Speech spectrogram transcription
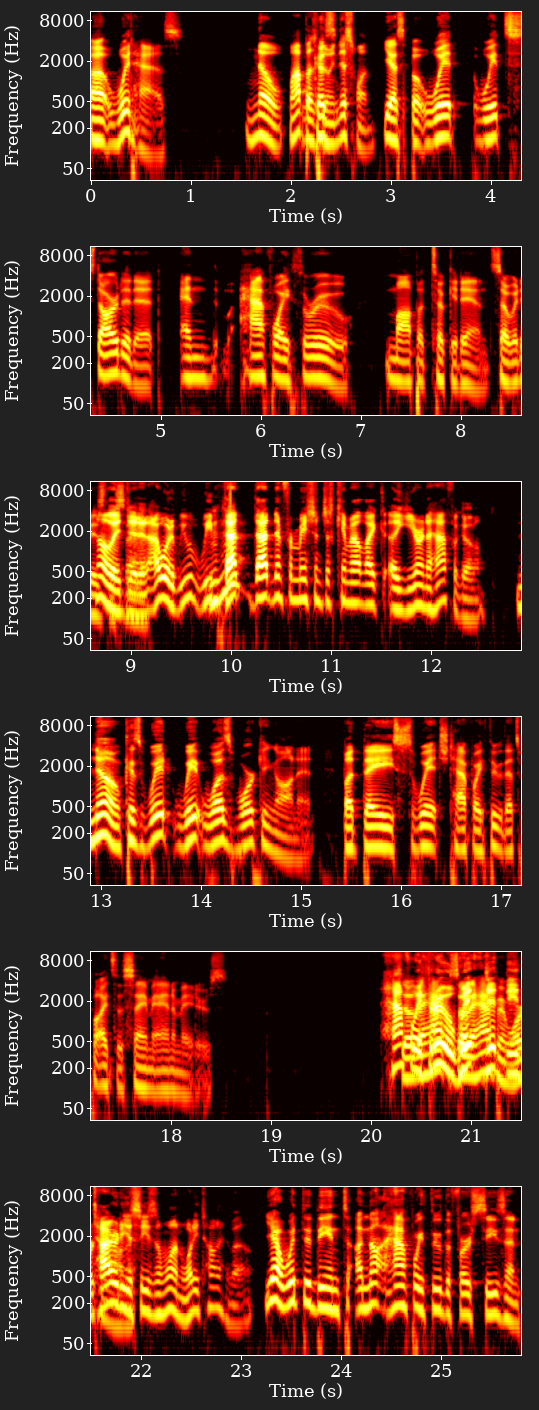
Uh, Wit has. No, Mappa's Because- doing this one. Yes, but Wit Wit started it, and halfway through, Mappa took it in. So it is. No, the they same. didn't. I would. We, we Mhm. that that information just came out like a year and a half ago. No, because Wit Wit was working on it, but they switched halfway through. That's why it's the same animators. halfway have- through, so Wit did the entirety of season one. What are you talking about? Yeah, Wit did the ent- uh, not halfway through the first season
